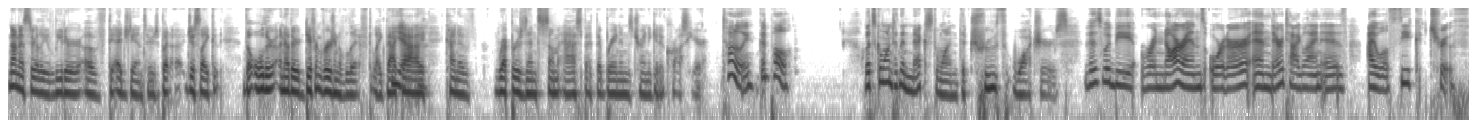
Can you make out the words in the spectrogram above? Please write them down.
not necessarily leader of the Edge Dancers, but uh, just like the older, another different version of Lift. Like that Yeah. guy kind of represents some aspect that Brandon's trying to get across here. Totally. Good pull. Let's go on to the next one the Truth Watchers. This would be Renarin's order, and their tagline is I will seek truth.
